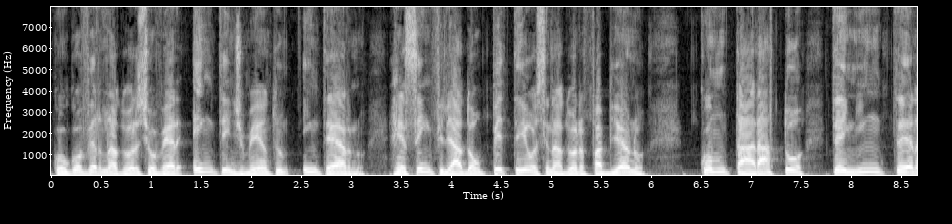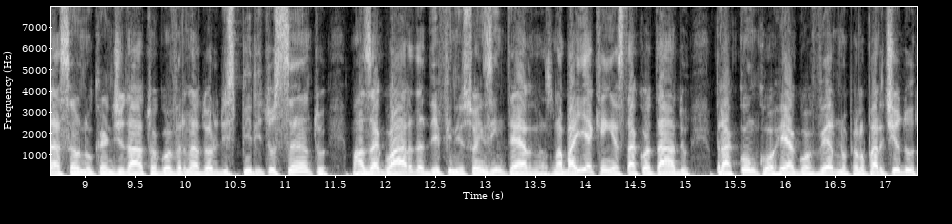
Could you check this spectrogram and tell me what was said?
com o governador se houver entendimento interno. Recém-filiado ao PT, o senador Fabiano Contarato tem interação no candidato a governador do Espírito Santo, mas aguarda definições internas. Na Bahia, quem está cotado para concorrer a governo pelo partido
